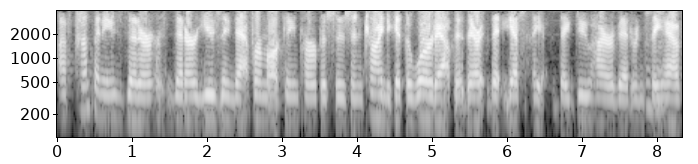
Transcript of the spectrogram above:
of companies that are that are using that for marketing purposes and trying to get the word out that they're that yes they they do hire veterans. They have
